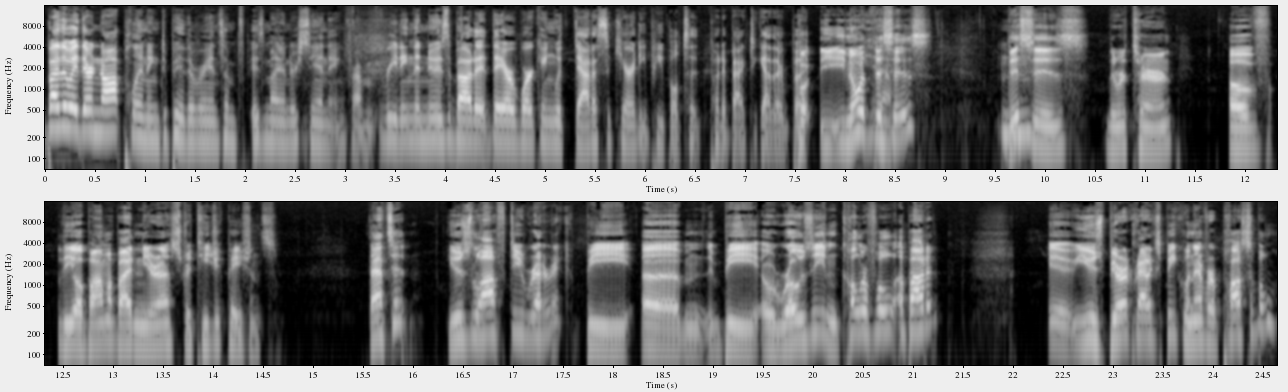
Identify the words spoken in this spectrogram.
By the way, they're not planning to pay the ransom, is my understanding from reading the news about it. They are working with data security people to put it back together. But, But you know what this yeah. is? This Mhm. is the return of the Obama Biden era strategic patience. That's it. Use lofty rhetoric. Be um, be uh, rosy and colorful about it. Uh, use bureaucratic speak whenever possible.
